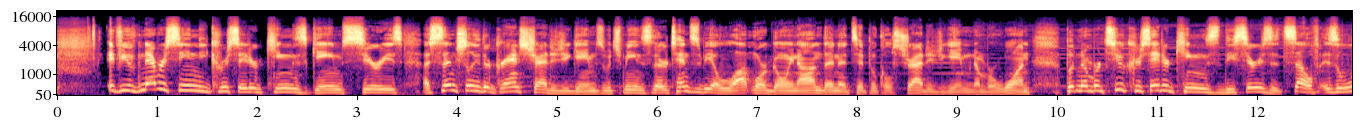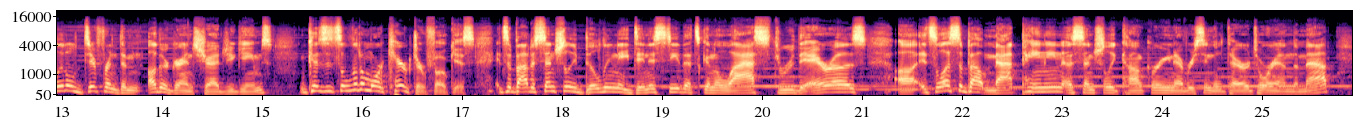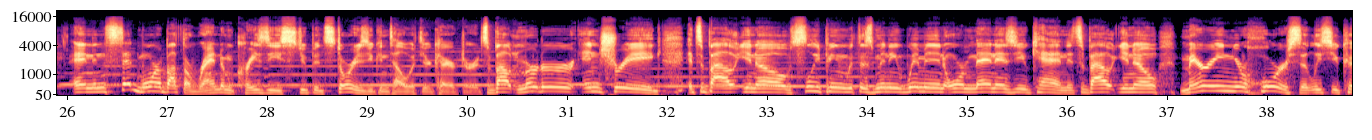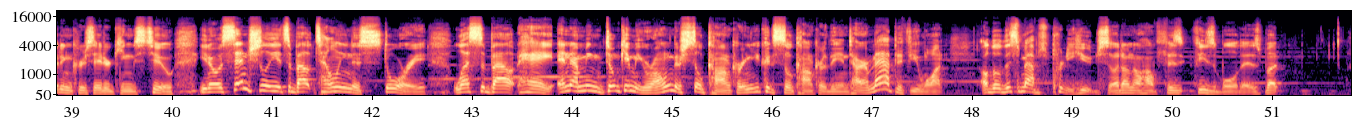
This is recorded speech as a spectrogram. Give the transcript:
if you've never seen the Crusader Kings games series, essentially they're grand strategy games, which means there tends to be a lot more going on than a typical strategy game, number one. But number two, Crusader Kings, the series itself, is a little different than other grand strategy games because it's a little more character focused. It's about essentially building a dynasty that's going to last through the eras. Uh, it's less about map painting, essentially conquering every single territory on the map, and instead more about the random, crazy, stupid stories you can tell with your character. It's about about murder, intrigue. It's about, you know, sleeping with as many women or men as you can. It's about, you know, marrying your horse. At least you could in Crusader Kings 2. You know, essentially it's about telling a story, less about, hey, and I mean, don't get me wrong, they're still conquering. You could still conquer the entire map if you want. Although this map's pretty huge, so I don't know how feasible it is, but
